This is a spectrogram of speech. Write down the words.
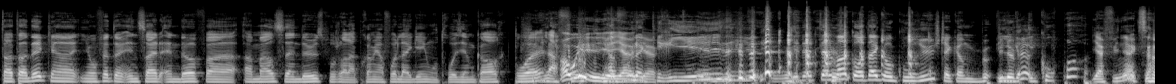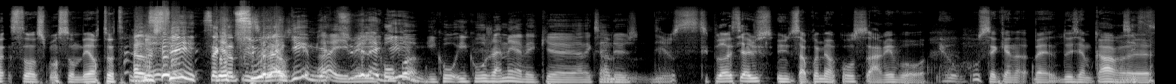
T'entendais quand ils ont fait un inside end-off à, à Miles Sanders pour genre la première fois de la game au troisième quart? Ouais. La Ah foule, oui, il y a- la a- foule a a- crié. Il- était tellement content qu'ils ont couru. J'étais comme, bro, il, le gars- il court pas. Il a fini avec son, son- je pense, son meilleur total. Il a 56 tué la game. Il a Ah, tué la il court pas. game. Il court, il court jamais avec, euh, avec Sanders. Euh, si- S'il y a juste une, sa première course, ça arrive au, au second, ben, deuxième quart. C'est euh, fou-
